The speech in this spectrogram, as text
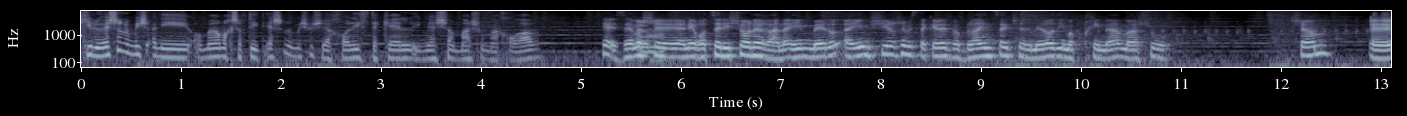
כאילו, יש לנו מישהו, אני אומר מחשבתית, יש לנו מישהו שיכול להסתכל אם יש שם משהו מאחוריו? כן, זה מה אמ. שאני רוצה לשאול ערן, האם שיר שמסתכלת ב blindsight של מלודי מבחינה משהו שם? אה,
